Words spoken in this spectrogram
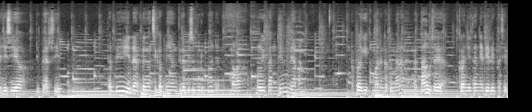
AJCL di Persib tapi dengan sikapnya yang tidak bisa berubah dan malah merugikan tim ya kan? Apalagi kemarin kartu merah nggak tahu saya kelanjutannya di Persib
